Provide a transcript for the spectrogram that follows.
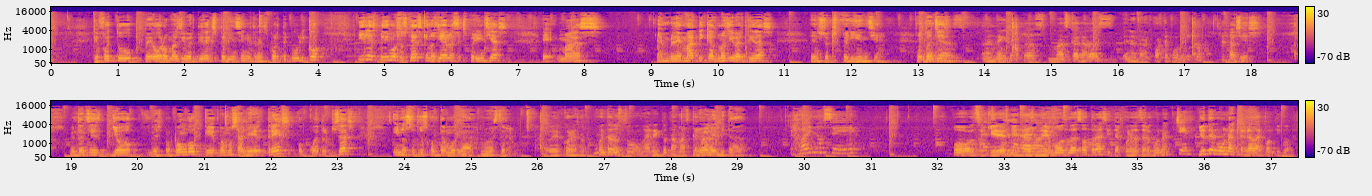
que fue tu peor o más divertida experiencia en el transporte público y les pedimos a ustedes que nos dieran las experiencias eh, más emblemáticas, más divertidas en su experiencia. Entonces, Las anécdotas más cagadas en el transporte público. así es. Entonces yo les propongo que vamos a leer tres o cuatro quizás y nosotros contamos la nuestra. A ver, corazón, cuéntanos tu anécdota más Primero la cagada. invitada. Ay, no sé. O si quieres, mientras leemos las otras, si te acuerdas de alguna. Sí. Yo tengo una cagada contigo.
